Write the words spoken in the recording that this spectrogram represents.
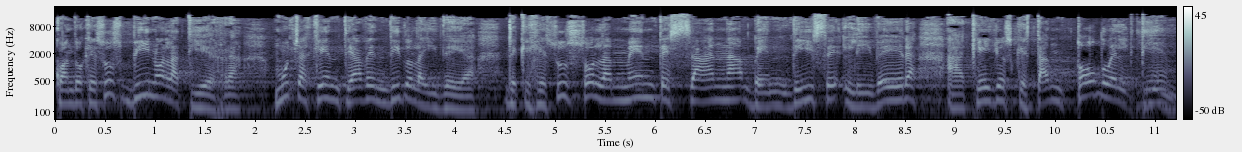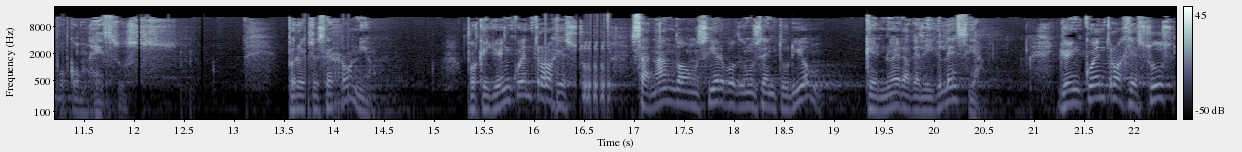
Cuando Jesús vino a la tierra, mucha gente ha vendido la idea de que Jesús solamente sana, bendice, libera a aquellos que están todo el tiempo con Jesús. Pero eso es erróneo. Porque yo encuentro a Jesús sanando a un siervo de un centurión que no era de la iglesia. Yo encuentro a Jesús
